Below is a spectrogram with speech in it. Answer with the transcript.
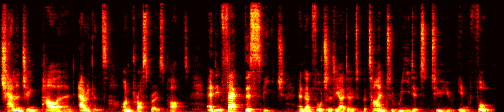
challenging power and arrogance on Prospero's part. And in fact, this speech and unfortunately I don't have the time to read it to you in full,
